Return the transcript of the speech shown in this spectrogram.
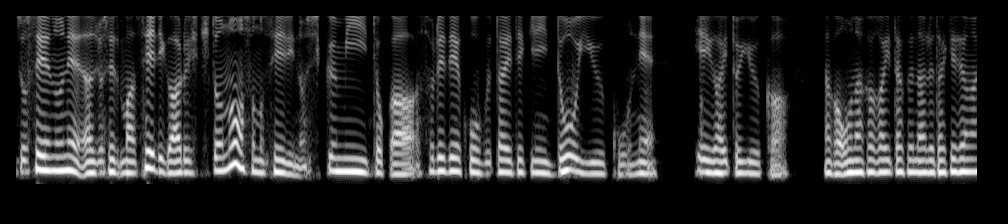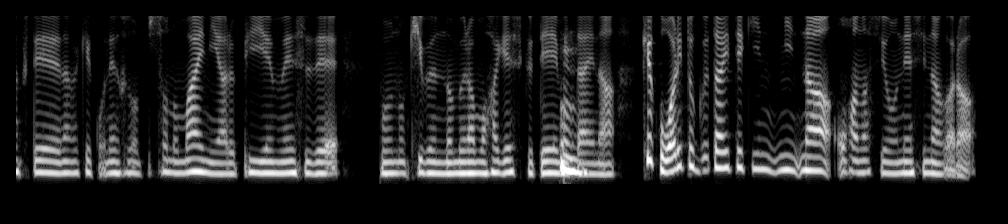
女性のねあ女性、まあ、生理がある人のその生理の仕組みとかそれでこう具体的にどういうこうね弊害というかなんかお腹が痛くなるだけじゃなくてなんか結構ねそのその前にある PMS でこの気分のムラも激しくてみたいな、結構割と具体的なお話をねしながら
